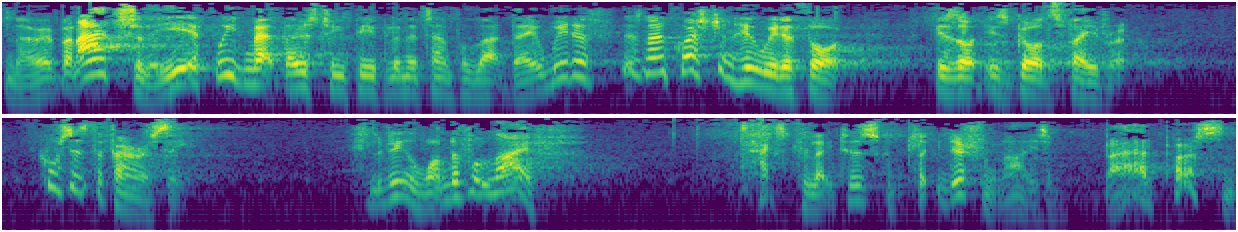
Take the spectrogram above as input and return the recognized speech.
know it. But actually, if we'd met those two people in the temple that day, we'd have, there's no question who we'd have thought is, is God's favourite Of course it's the Pharisee. He's living a wonderful life. Tax collector is completely different. Now he's a bad person.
